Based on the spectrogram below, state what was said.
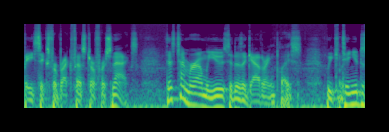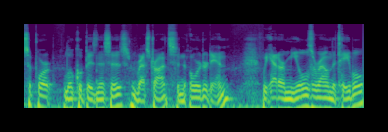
basics for breakfast or for snacks. This time around, we used it as a gathering place. We continued to support local businesses, restaurants, and ordered in. We had our meals around the table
